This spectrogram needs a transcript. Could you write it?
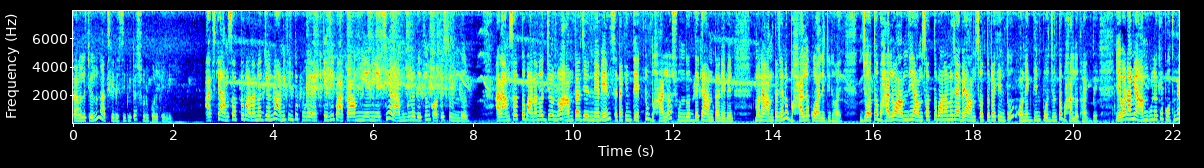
তাহলে চলুন আজকে রেসিপিটা শুরু করে ফেলি। আজকে আমসত্ত্ব বানানোর জন্য আমি কিন্তু পুরো এক কেজি পাকা আম নিয়ে নিয়েছি, আর আমগুলো দেখুন কত সুন্দর। আর আমসত্ত্ব বানানোর জন্য আমটা যে নেবেন, সেটা কিন্তু একটু ভালো সুন্দর দেখে আমটা নেবেন। মানে আমটা যেন ভালো কোয়ালিটির হয়। যত ভালো আম দিয়ে আমসত্ত্ব বানানো যাবে, আমসত্ত্বটা কিন্তু অনেক দিন পর্যন্ত ভালো থাকবে। এবার আমি আমগুলোকে প্রথমে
